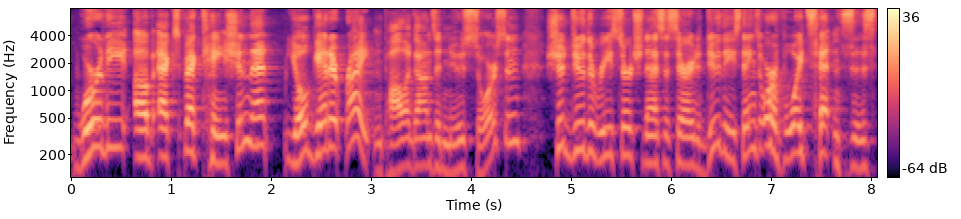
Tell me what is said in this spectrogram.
worthy of expectation that you'll get it right. And Polygon's a news source and should do the research necessary to do these things or avoid sentences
